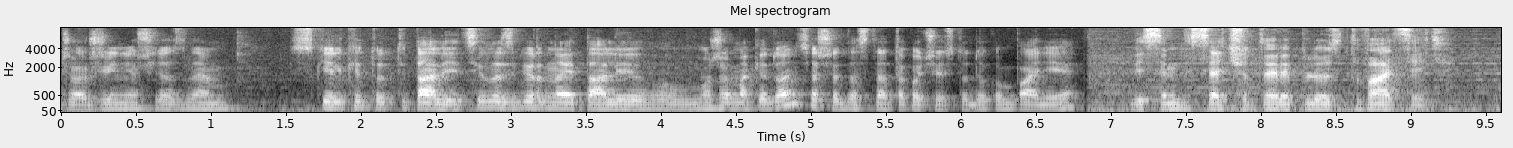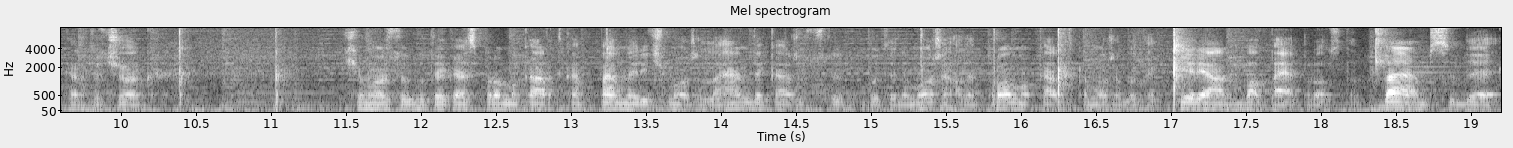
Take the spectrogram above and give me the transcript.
Джорджіні ж я з ним. Скільки тут Італії? Ціла збірна Італії. Може македонця ще дасте тако чисто до компанії? 84 плюс 20 карточок. Чи може тут бути якась промокартка? Певна річ може. Легенди кажуть, що тут бути не може, але промокартка може бути Кіріан Бапе просто. Бем сюди.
